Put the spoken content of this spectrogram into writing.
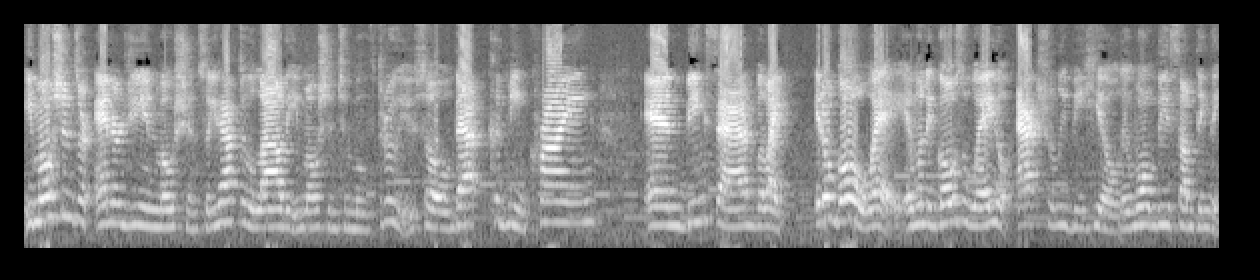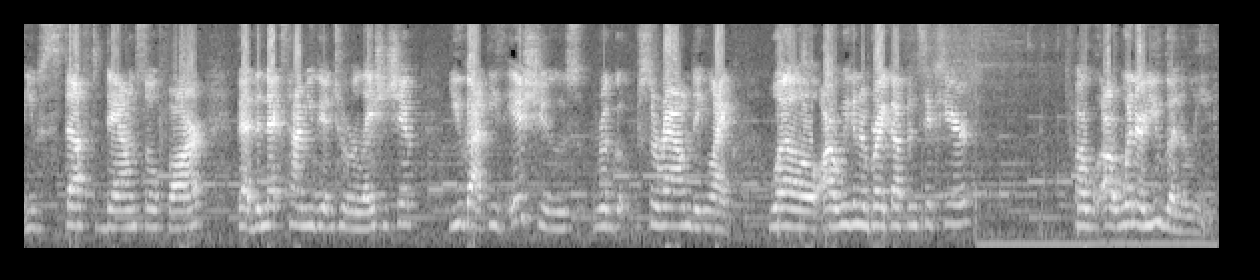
emotions are energy in motion so you have to allow the emotion to move through you so that could mean crying and being sad but like it'll go away. And when it goes away you'll actually be healed. It won't be something that you stuffed down so far that the next time you get into a relationship you got these issues surrounding like well are we gonna break up in six years? Or, or when are you gonna leave?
